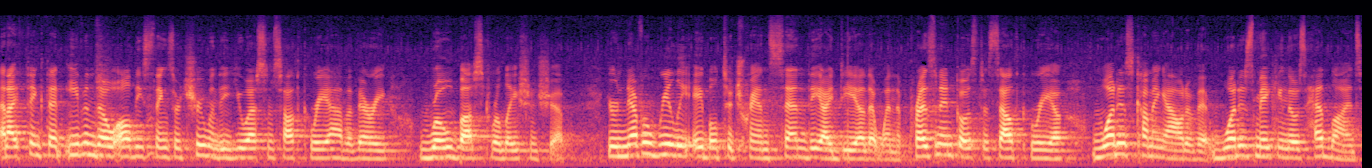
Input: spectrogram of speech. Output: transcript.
And I think that even though all these things are true and the US and South Korea have a very robust relationship, you're never really able to transcend the idea that when the president goes to South Korea, what is coming out of it? What is making those headlines?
